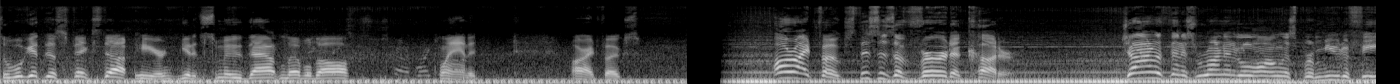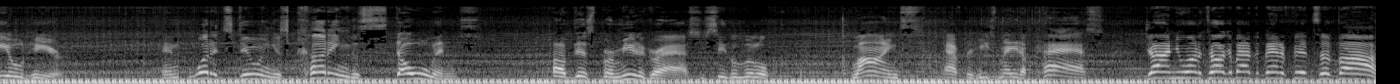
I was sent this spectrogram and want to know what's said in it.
So we'll get this fixed up here, get it smoothed out, leveled off, planted. All right, folks. All right, folks, this is a verticutter. Jonathan is running along this Bermuda field here. What it's doing is cutting the stolons of this Bermuda grass. You see the little lines after he's made a pass. Jon, you want to talk about the benefits of uh,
